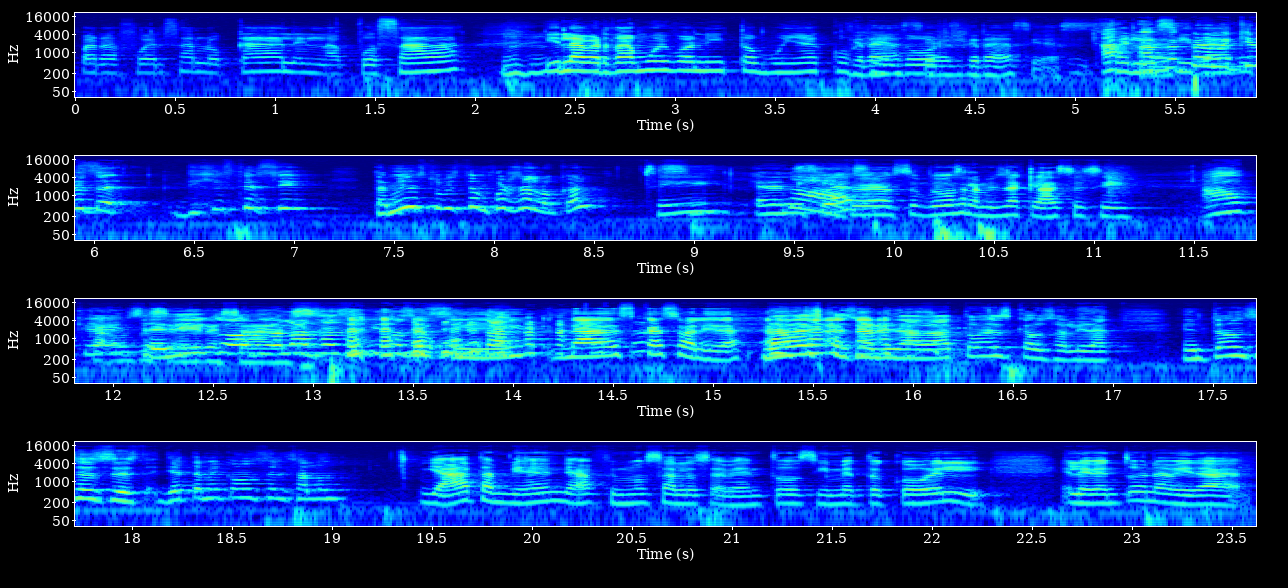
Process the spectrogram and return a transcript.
para Fuerza Local en la posada. Y la verdad, muy bonito, muy acogedor. Gracias, gracias. Ah, a ver, espérame, Felicidades. quiero te- dijiste sí. ¿También estuviste en Fuerza Local? Sí, ¿Era en mi No, clase? pero estuvimos en la misma clase, sí. Ah, ok. Acabamos Te digo. Dios las hace y no se Sí, nada es casualidad. Nada es casualidad, ¿ah? todo es casualidad. Entonces, este, ¿ya también conoces el salón? Ya también, ya fuimos a los eventos y me tocó el, el evento de Navidad.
